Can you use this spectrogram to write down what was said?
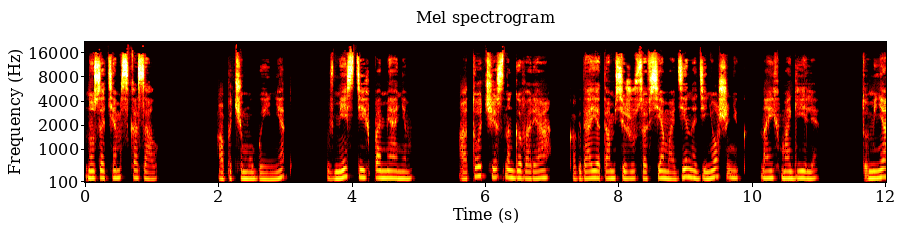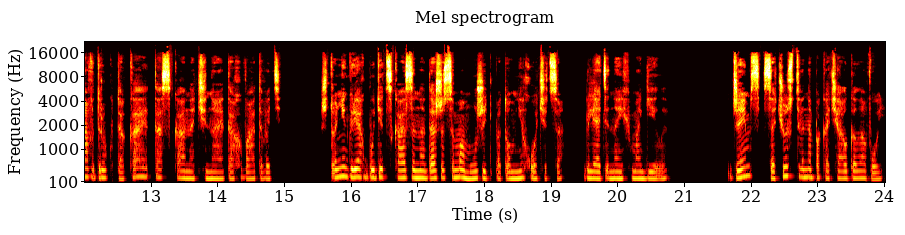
но затем сказал. «А почему бы и нет? Вместе их помянем. А то, честно говоря, когда я там сижу совсем один-одинешенек на их могиле, то меня вдруг такая тоска начинает охватывать, что не грех будет сказано, даже самому жить потом не хочется, глядя на их могилы». Джеймс сочувственно покачал головой.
